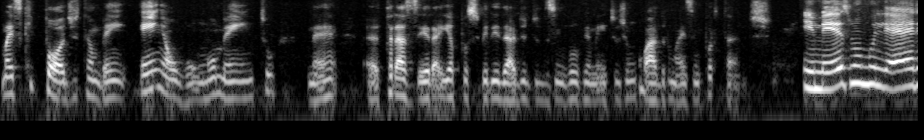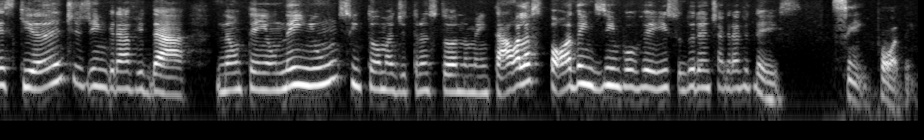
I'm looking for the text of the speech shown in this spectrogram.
mas que pode também, em algum momento, né, eh, trazer aí a possibilidade do desenvolvimento de um quadro mais importante. E mesmo mulheres que antes de engravidar não tenham nenhum sintoma de transtorno mental, elas podem desenvolver isso durante a gravidez. Sim, podem.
